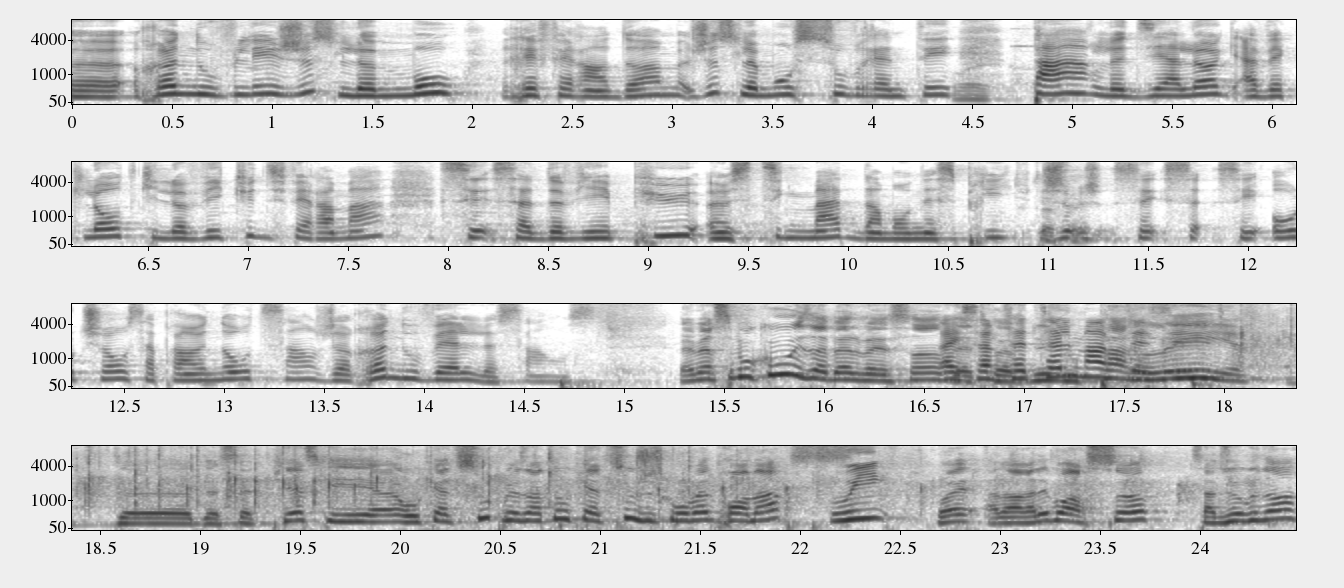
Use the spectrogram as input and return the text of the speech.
euh, renouveler juste le mot référendum, juste le mot souveraineté par le dialogue avec l'autre qui l'a vécu différemment, ça devient plus un stigmate dans mon esprit. c'est autre chose, ça prend un autre sens. Je renouvelle le sens. Ben, merci beaucoup, Isabelle Vincent. Hey, ça me fait tellement parler plaisir. De, de cette pièce qui est euh, au Katsu, présentée au Katsu jusqu'au 23 mars. Oui. Ouais, alors allez voir ça. Ça dure une heure,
